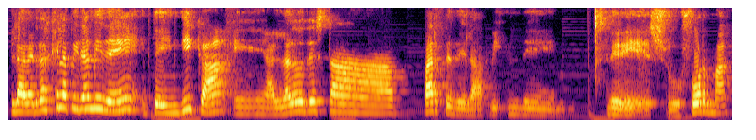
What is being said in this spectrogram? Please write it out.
la verdad es que la pirámide te indica, eh, al lado de esta parte de, su forma,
